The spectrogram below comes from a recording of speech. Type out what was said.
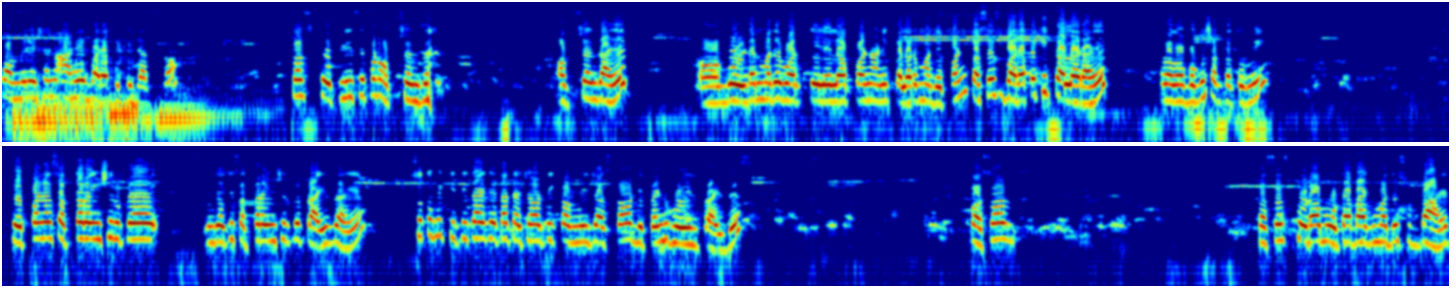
कॉम्बिनेशन आहे बऱ्यापैकी जास्त. तसंच पोटलीचे पण ऑप्शन्स ऑप्शन्स आहेत. गोल्डनमध्ये वर्क केलेलं पण आणि कलरमध्ये पण. तसेच बऱ्यापैकी कलर आहेत. बघा बघू शकता तुम्ही. हे पण सत्तर ऐंशी रुपये म्हणजे याची सत्तर ऐंशी रुपये प्राइस आहे. सो तुम्ही किती काय घेता त्याच्यावरती कमी जास्त डिपेंड होईल प्राइजेस तसंच तसंच थोडा मोठ्या बॅगमध्ये सुद्धा आहेत.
